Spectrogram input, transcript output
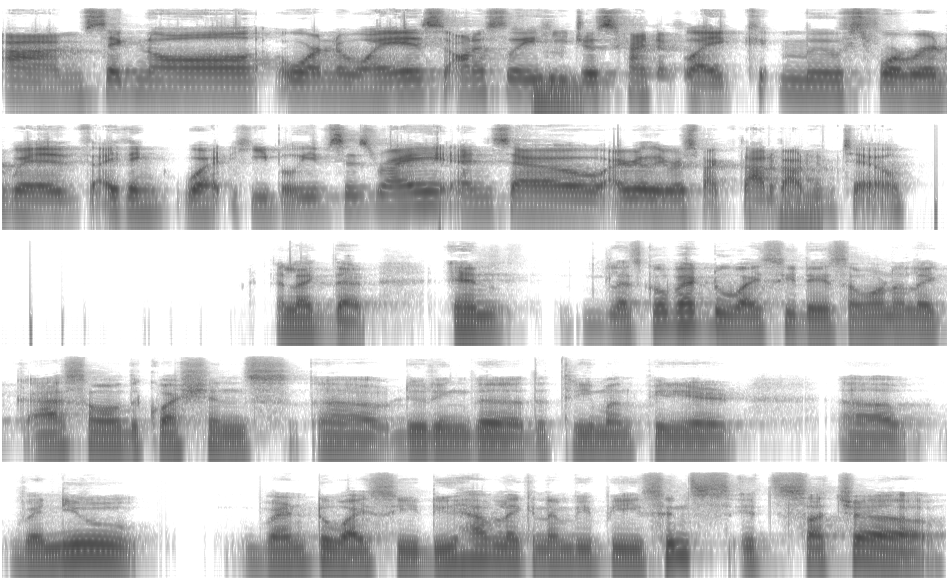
um, signal or noise. Honestly, mm-hmm. he just kind of like moves forward with, I think, what he believes is right. And so I really respect that about mm-hmm. him too. I like that. And let's go back to YC days. I want to like ask some of the questions uh, during the the three month period. Uh, when you went to YC, do you have like an MVP? Since it's such a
